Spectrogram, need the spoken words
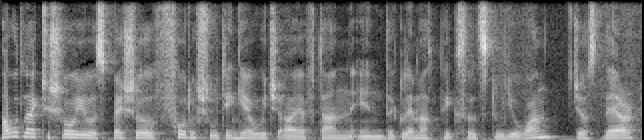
I would like to show you a special photo shooting here, which I have done in the Glamour Pixel Studio One, just there.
